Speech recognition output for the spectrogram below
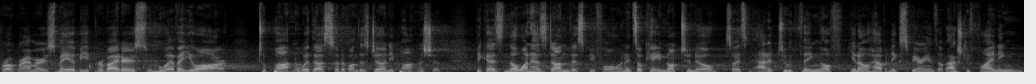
programmers, may you be providers, whoever you are, to partner with us sort of on this journey partnership. Because no one has done this before, and it's okay not to know. So it's an attitude thing of, you know, having experience of actually finding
